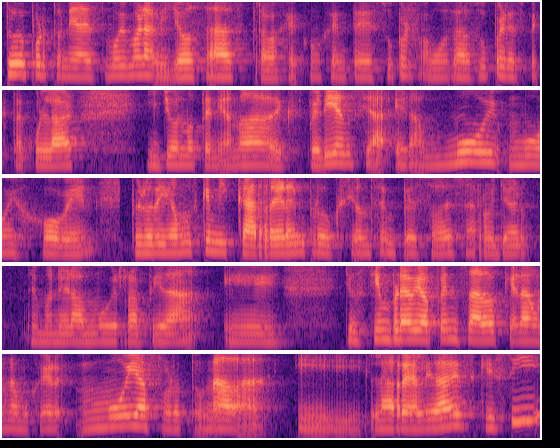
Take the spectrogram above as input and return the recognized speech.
tuve oportunidades muy maravillosas, trabajé con gente súper famosa, súper espectacular y yo no tenía nada de experiencia, era muy, muy joven, pero digamos que mi carrera en producción se empezó a desarrollar de manera muy rápida. Eh, yo siempre había pensado que era una mujer muy afortunada y la realidad es que sí,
